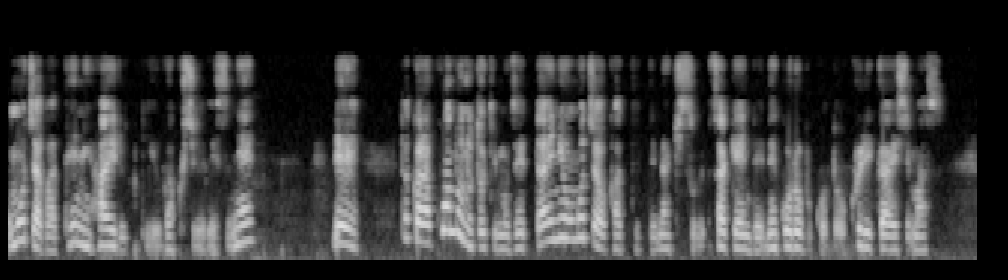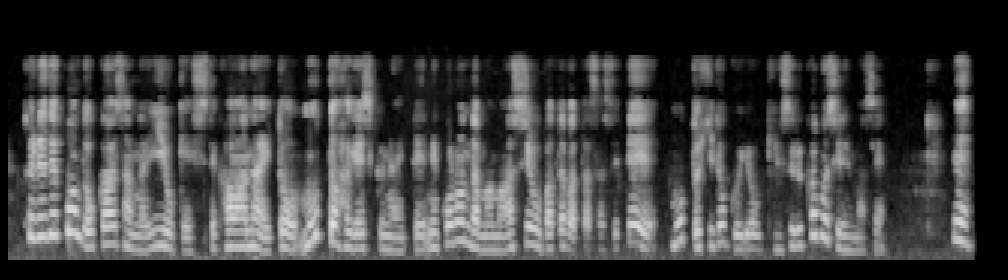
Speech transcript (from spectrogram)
おもちゃが手に入るっていう学習ですね。で、だから今度の時も絶対におもちゃを買ってって泣き叫んで寝転ぶことを繰り返します。それで今度お母さんが意を決して買わないと、もっと激しく泣いて寝転んだまま足をバタバタさせて、もっとひどく要求するかもしれません。で、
